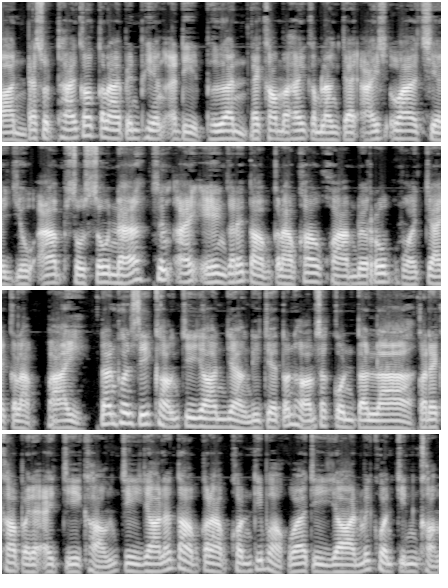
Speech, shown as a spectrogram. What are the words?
อน แต่สุดท้ายก็กลายเป็นเพียงอดีตเพื่อน ได้เข้ามาให้กำลังใจไอซ์ว่าเชียร์ยูอัพสู้ๆนะ ซึ่งไอซ์เองก็ได้ตอบกลับข้อความด้วยรูปหัวใจกลับไปด้านเพื่อนซีของจียอนอย่างดีเจต้นหอมสกุลตลา ก็ได้เข้าไปในไอจีของจียอนและตอบกลับคนที่บอกว่าจียอนไม่ควรกินของ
